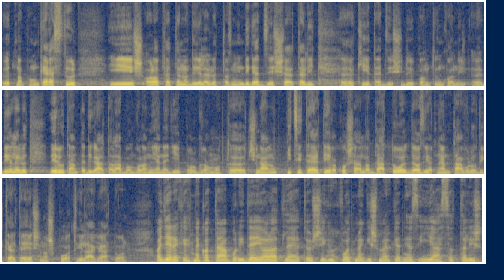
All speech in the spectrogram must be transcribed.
5 napon keresztül, és alapvetően a délelőtt az mindig edzéssel telik, két edzés időpontunk van délelőtt, délután pedig általában valamilyen egyéb programot csinálunk. Picit eltér a kosárlabdától, de azért nem távolodik el teljesen a sportvilágától. A gyerekeknek a tábor ideje alatt lehetőségük volt megismerkedni az íjászattal is,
